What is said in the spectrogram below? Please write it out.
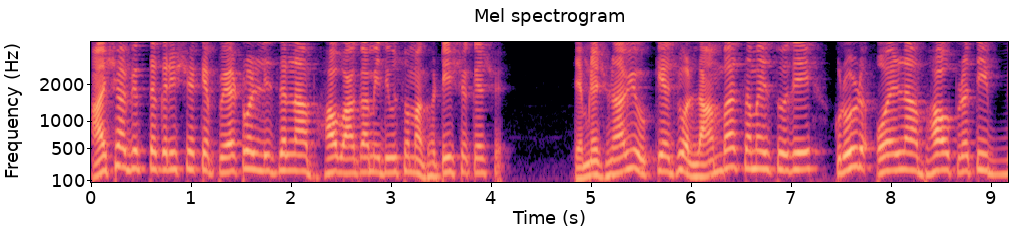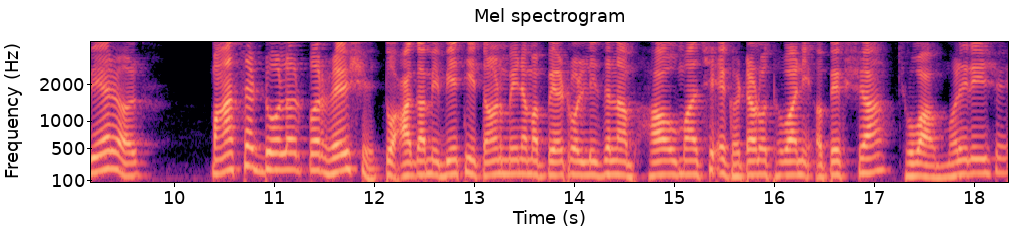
આશા વ્યક્ત કરી છે કે પેટ્રોલ ડીઝલના ભાવ આગામી દિવસોમાં ઘટી શકે છે. તેમણે જણાવ્યું કે જો લાંબા સમય સુધી ક્રૂડ ઓઇલના ભાવ પ્રતિ બેરલ પાસઠ ડોલર પર રહેશે. તો આગામી બેથી ત્રણ મહિનામાં પેટ્રોલ, ડીઝલના ભાવમાં છે એ ઘટાડો થવાની અપેક્ષા જોવા મળી રહી છે.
